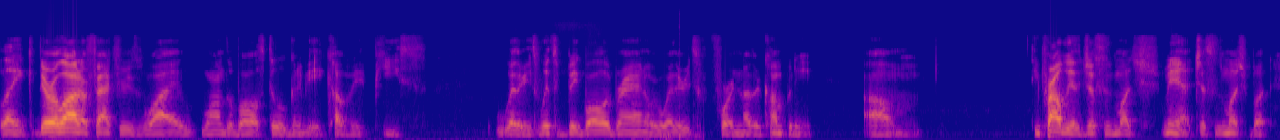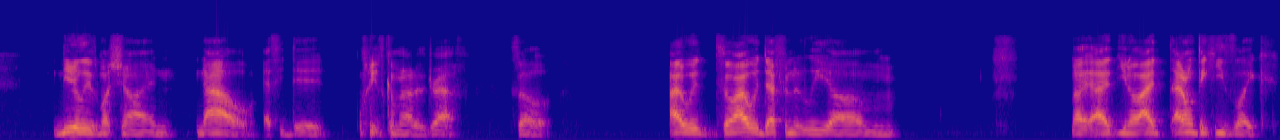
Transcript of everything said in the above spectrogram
like there are a lot of factors why Lonzo Ball is still going to be a coveted piece, whether he's with Big Baller Brand or whether it's for another company. Um, he probably has just as much, man, just as much, but nearly as much shine now as he did when he was coming out of the draft. So I would, so I would definitely, um, I, I, you know, I, I don't think he's like,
